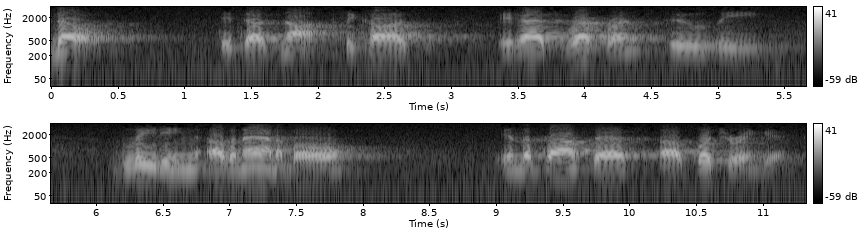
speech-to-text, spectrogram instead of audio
No, it does not, because it has reference to the bleeding of an animal in the process of butchering it.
